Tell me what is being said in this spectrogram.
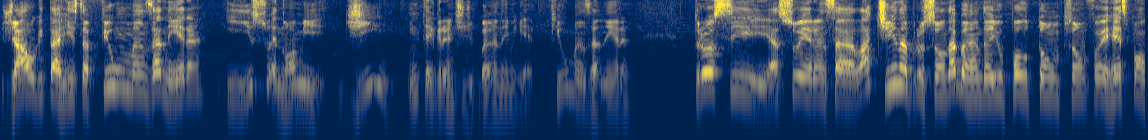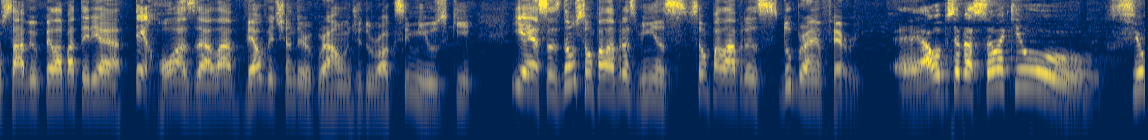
Já o guitarrista Phil Manzaneira, e isso é nome de integrante de banda, hein, Miguel? Phil Manzaneira, trouxe a sua herança latina para o som da banda e o Paul Thompson foi responsável pela bateria terrosa lá Velvet Underground do Roxy Music. E essas não são palavras minhas, são palavras do Brian Ferry. É, a observação é que o Phil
